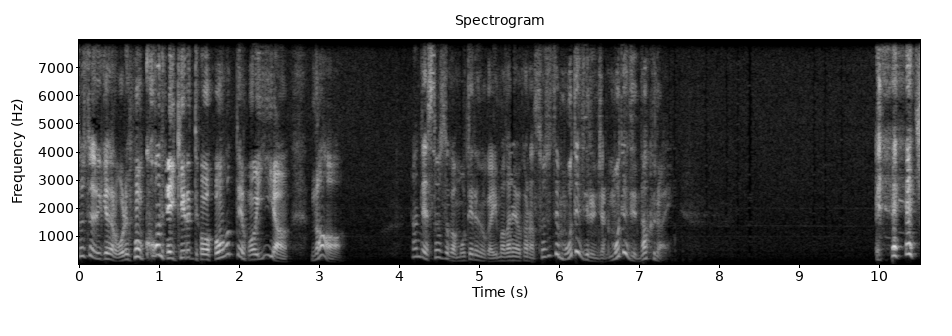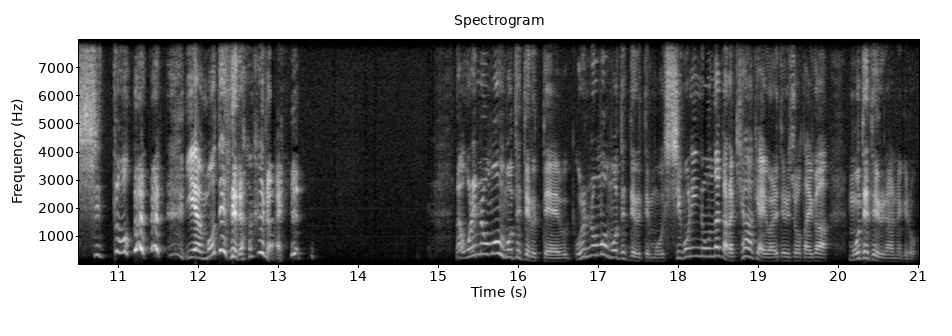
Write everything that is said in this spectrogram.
そいつといけたら俺もコーナーいけるって思ってもいいやん。なあ。なんでそいつがモテるのか未だにわからん。そいつってモテてるんじゃない？モテてなくない？え嫉妬？いやモテてなくない？な俺の思うモテてるって俺の思うモテてるってもう45人の女からキャーキャー言われてる状態がモテてるなんだけど。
